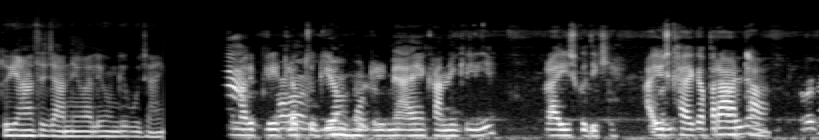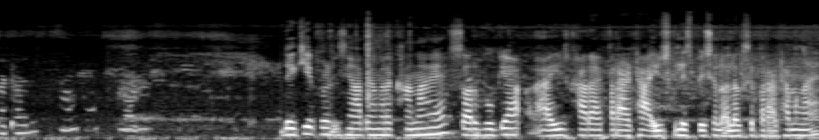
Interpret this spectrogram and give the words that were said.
तो यहाँ से जाने वाले होंगे वो जाएँगे। हमारी प्लेट लग चुकी है हम होटल में आए हैं खाने के लिए। और आयुष को देखिए आयुष खाएगा पराठा। देखिए फ्रेंड्स यहाँ पे हमारा खाना है सर्व हो गया। और आयुष खा रहा है पराठा। आयुष के लिए स्पेशल अलग से पराठा मंगाए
